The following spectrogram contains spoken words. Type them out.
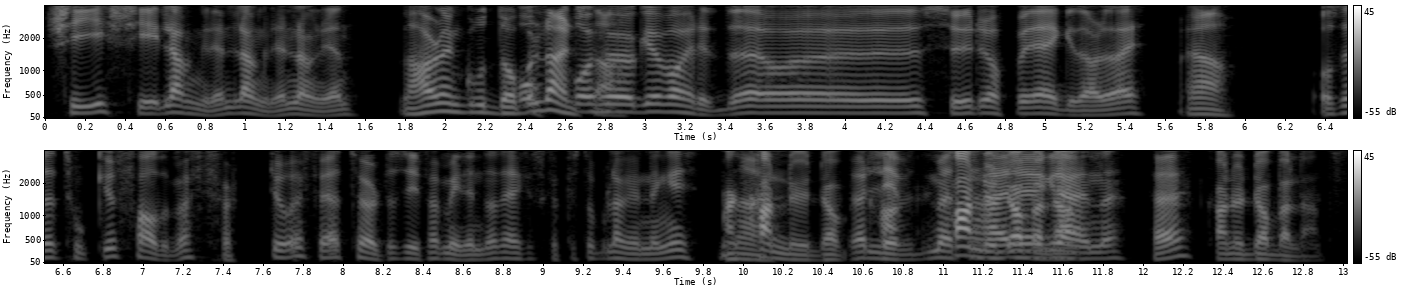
Ski, ski, langrenn, langrenn, langrenn. Da har du en god Opp dobbeldans, på da. Høge Varde og surr oppe i Eggedal der. Ja. Og så det tok jo fader meg 40 år før jeg turte å si familien at jeg skal ikke stå på langrenn lenger. Men kan du, dob Jeg med kan du dobbeldans? Kan du dobbeldans?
